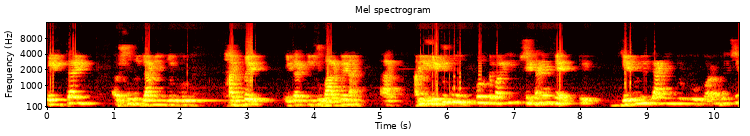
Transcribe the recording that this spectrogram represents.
এইটাই শুধু জামিনযোগ্য থাকবে, এটা কিছু বাড়বে না। আমি এটুকু বলতে পারি সেখানে যে যেগুলি জামিনযোগ্য করা হয়েছে,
